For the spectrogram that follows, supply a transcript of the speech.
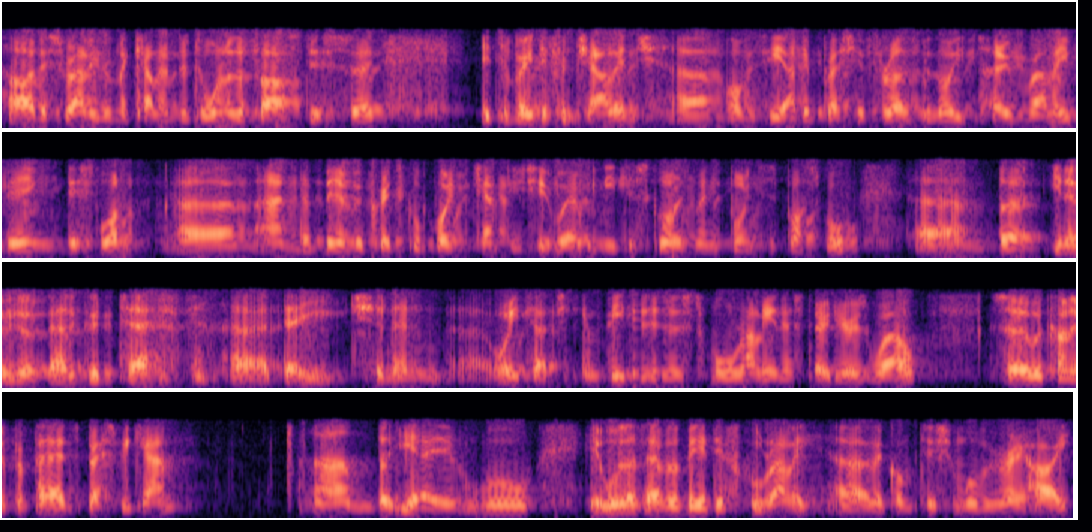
hardest rallies on the calendar to one of the fastest. So it's a very different challenge. Um, obviously, added pressure for us with Ott's home rally being this one, um, and a bit of a critical point in the championship where we need to score as many points as possible. Um, but you know, we had a good test uh, day each, and then uh, Oit actually competed in a small rally in Estonia as well. So we're kind of prepared as best we can. Um, but yeah, it will it will as ever be a difficult rally. Uh, the competition will be very high,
